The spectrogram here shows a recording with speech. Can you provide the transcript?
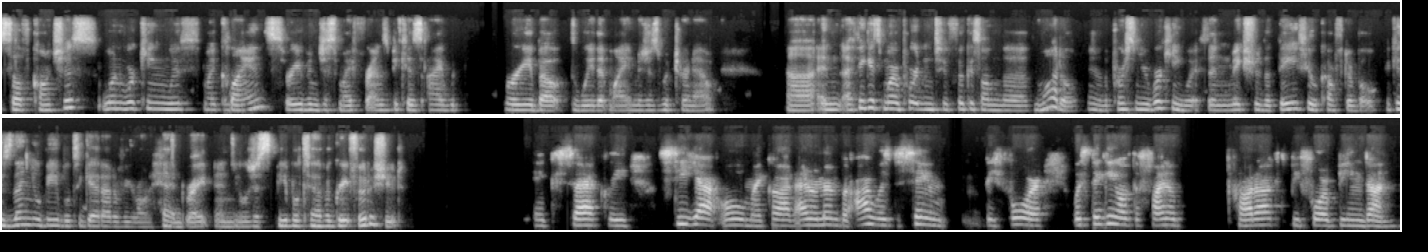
self-conscious when working with my clients or even just my friends because I would worry about the way that my images would turn out. Uh, and I think it's more important to focus on the model, you know, the person you're working with, and make sure that they feel comfortable, because then you'll be able to get out of your own head, right? And you'll just be able to have a great photo shoot. Exactly. See, yeah. Oh my God, I remember I was the same before. Was thinking of the final product before being done,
